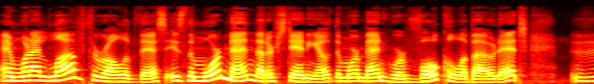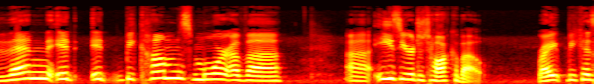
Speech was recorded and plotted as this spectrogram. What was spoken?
And what I love through all of this is the more men that are standing out, the more men who are vocal about it, then it it becomes more of a uh, easier to talk about right? Because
